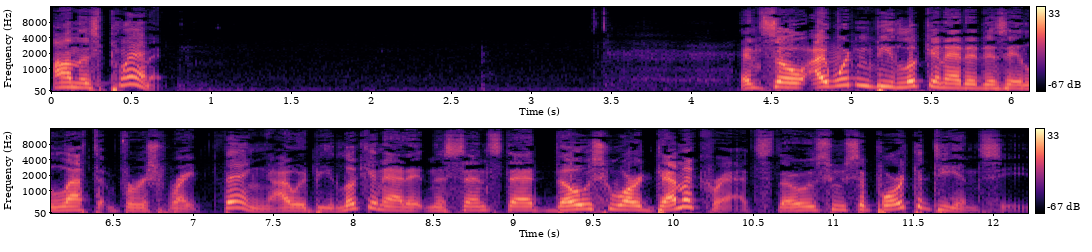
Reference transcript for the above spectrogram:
on this planet. And so I wouldn't be looking at it as a left versus right thing. I would be looking at it in the sense that those who are Democrats, those who support the DNC,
